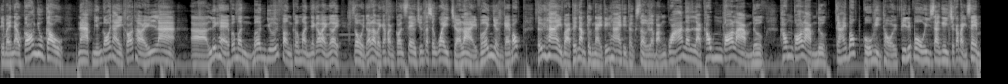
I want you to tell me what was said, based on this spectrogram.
thì bạn nào có nhu cầu nạp những gói này có thể là à, liên hệ với mình bên dưới phần comment nha các bạn ơi. Rồi đó là về các phần con sale chúng ta sẽ quay trở lại với những cái bốc thứ hai và thứ năm tuần này. Thứ hai thì thật sự là bận quá nên là không có làm được không có làm được cái bốc của huyền thoại Filippo Inzaghi cho các bạn xem.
